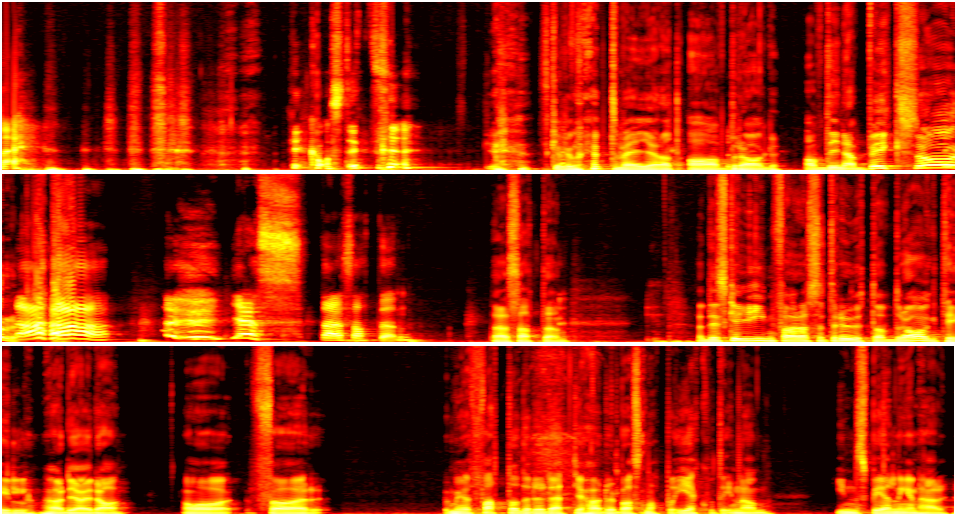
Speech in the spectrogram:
Nej. det är konstigt. Ska vi gå hem till mig och göra ett avdrag av dina byxor? yes! Där satt den. Där satt den. Det ska ju införas ett rutavdrag till, hörde jag idag. Och för, om jag fattade det rätt, jag hörde det bara snabbt på Ekot innan inspelningen här,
